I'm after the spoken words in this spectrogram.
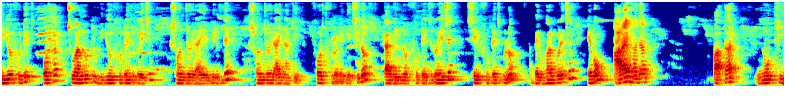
ভিডিও ফুটেজ অর্থাৎ চুয়ান্নটি ভিডিও ফুটেজ রয়েছে সঞ্জয় রায়ের বিরুদ্ধে। সঞ্জয় রায় নাকি ফোর্থ ফ্লোরে গেছিল তার বিভিন্ন ফুটেজ রয়েছে, সেই ফুটেজগুলো ব্যবহার করেছে এবং আড়াই হাজার পাতার নথি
